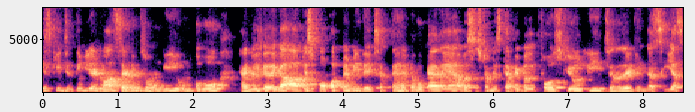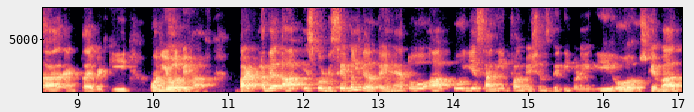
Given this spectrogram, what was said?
इसकी जितनी भी एडवांस सेटिंग्स होंगी उनको वो हैंडल करेगा। आप इस पॉपअप में भी देख सकते हैं कि वो कह रहे हैं our system is capable for securely generating a CSR and private key on your behalf but अगर आप इसको डिसेबल करते हैं तो आपको ये सारी इंफॉर्मेशन देनी पड़ेगी और उसके बाद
